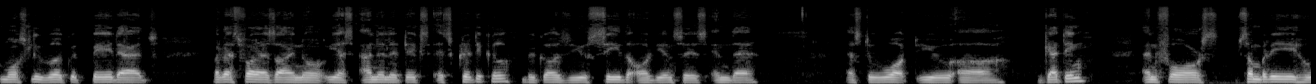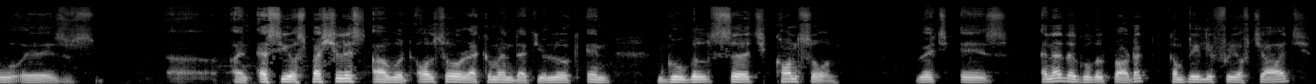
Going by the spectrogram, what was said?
mostly work with paid ads. But as far as I know, yes, analytics is critical because you see the audiences in there as to what you are getting. And for somebody who is uh, an SEO specialist, I would also recommend that you look in Google Search Console, which is another Google product completely free of charge,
